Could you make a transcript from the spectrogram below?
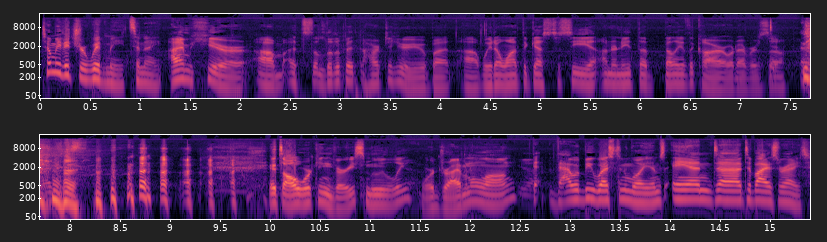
tell me that you're with me tonight. I'm here. Um, it's a little bit hard to hear you, but uh, we don't want the guests to see underneath the belly of the car or whatever. So it's all working very smoothly. We're driving along. Th- that would be Weston Williams and uh, Tobias Wright.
